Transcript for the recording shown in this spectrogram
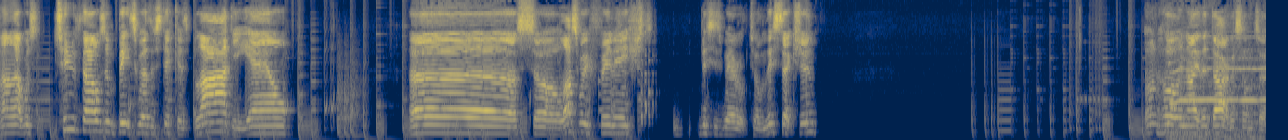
Oh, that was 2,000 bits worth of stickers. Bloody hell. Uh, so where we finished. This is where we're up to on this section. Unholy Night, the Darkness Hunter.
